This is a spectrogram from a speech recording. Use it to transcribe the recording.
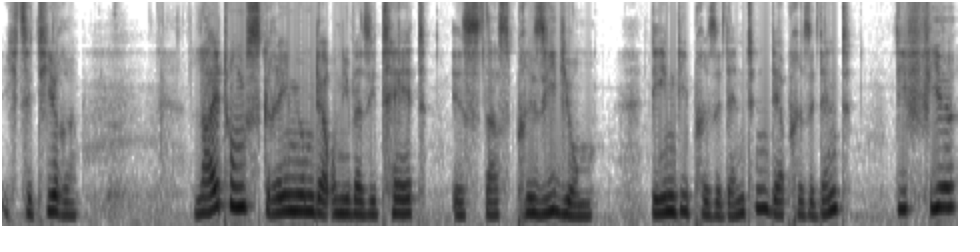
Ich zitiere. Leitungsgremium der Universität ist das Präsidium, dem die Präsidentin, der Präsident, die vier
